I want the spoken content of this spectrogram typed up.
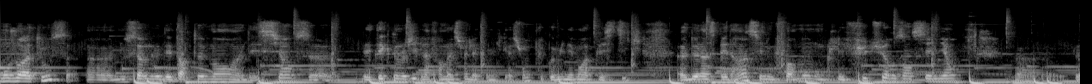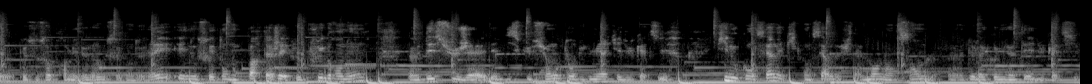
Bonjour à tous, euh, nous sommes le département des sciences, euh, des technologies de l'information et de la communication, plus communément appelé STIC, euh, de l'INSPE et nous formons donc les futurs enseignants, que, que, ce soit premier degré ou second degré, et nous souhaitons donc partager avec le plus grand nombre des sujets, des discussions autour du numérique éducatif qui nous concernent et qui concernent finalement l'ensemble de la communauté éducative.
